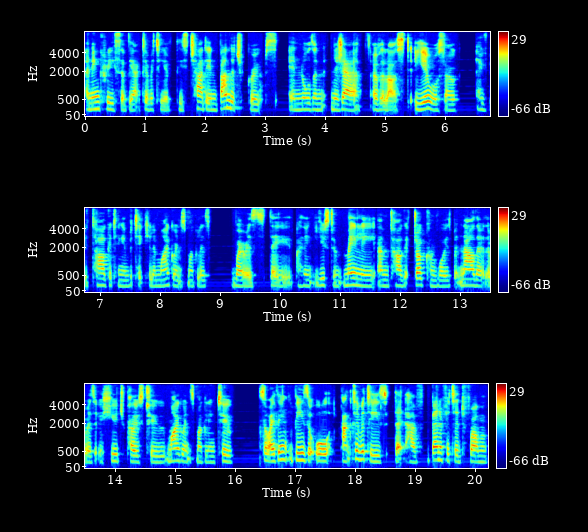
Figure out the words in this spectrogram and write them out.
an increase of the activity of these Chadian bandit groups in northern Niger over the last year or so, who've been targeting, in particular, migrant smugglers. Whereas they, I think, used to mainly um, target drug convoys, but now there, there is a huge post to migrant smuggling too. So I think these are all activities that have benefited from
